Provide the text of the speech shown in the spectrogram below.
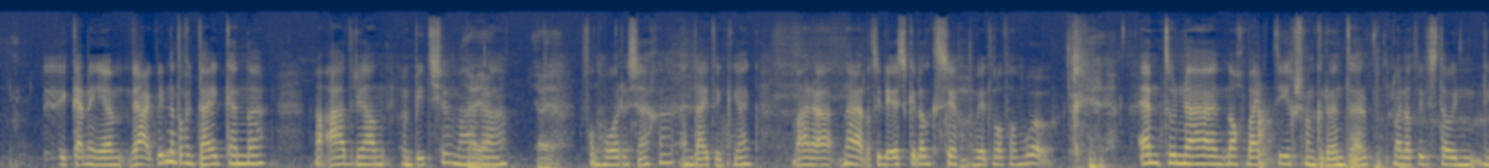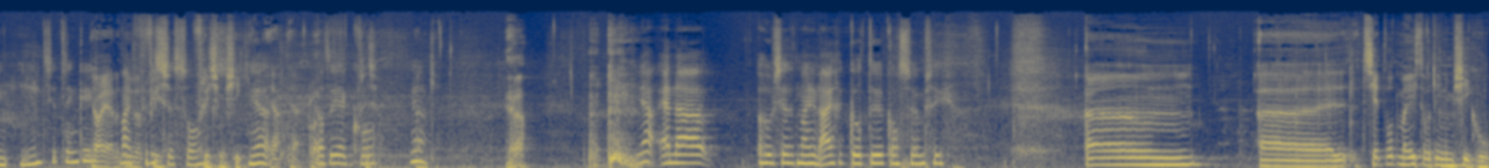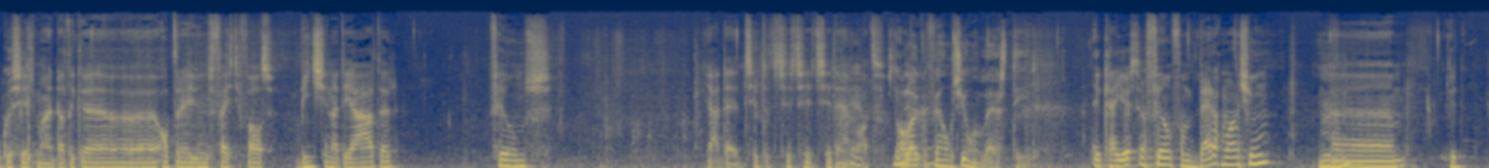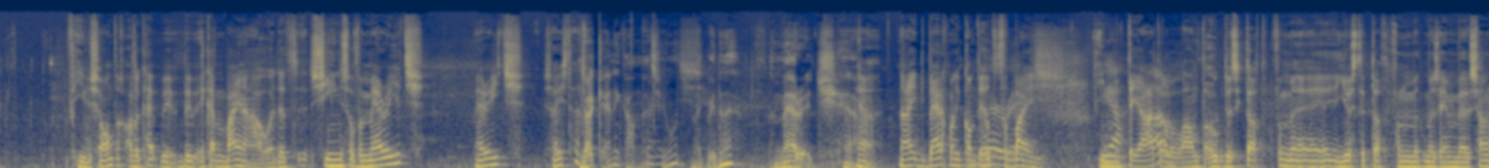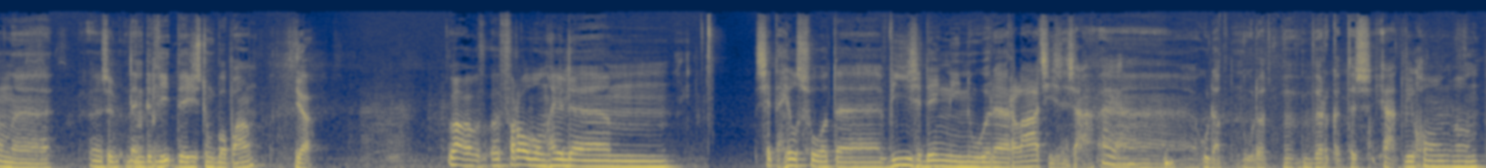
Ik ken hem. Ja, ik weet niet of ik die kende. Adriaan een beetje, maar Ja, ja. Ja, ja. van horen zeggen. En die denk ik, kijk. Maar eh, nou ja, dat is de eerste keer dat ik het zeg. En toen weet wel van wow. En toen eh, nog bij de Tigers van Grunterp. Maar dat wil je in zit, denk ik. Ja, ja, dat maar is wel Friese Friese, muziek. Ja, Ja, ja, dat is heel cool. Ja. Ja. Ja, en eh, hoe zit het met je eigen cultuurconsumptie? Ehm, eh, het zit wat meestal wat in de muziekhoeken is, maar dat ik eh optredens, festivals, beach naar theater, films. Ja, dat zit, het zit, zit, zit helemaal wat. Het is nog leuke films, jongen, laatste tijd. Ik heb juist een film van Bergman zien. Ehm, 74. Of ik heb, ik heb hem bijna ouder. Dat Scenes of a Marriage. Marriage, zei je dat? Dat ken ik al net, jongen. Ik weet het niet. A Marriage, ja. Ja. Nou, die Bergman die komt heel tijd voorbij. In Ja. het theaterland ook. Dus ik dacht van uh, juist ik dacht van met mijn weer zang. Uh, de, deze stond Bob aan. Ja. Maar vooral een hele. Um, zit een heel soort uh, wieze dingen in hoe uh, relaties en zo. Oh, ja. hoe, dat, hoe dat werkt. Dus ja, het wil gewoon een,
